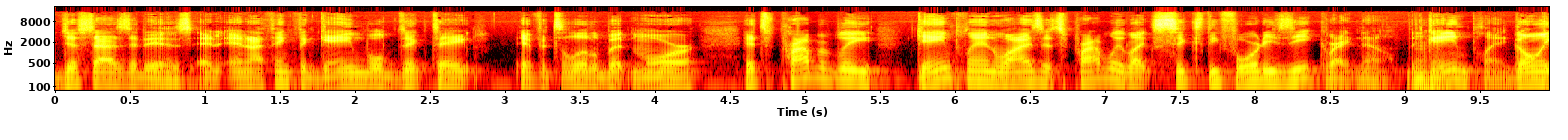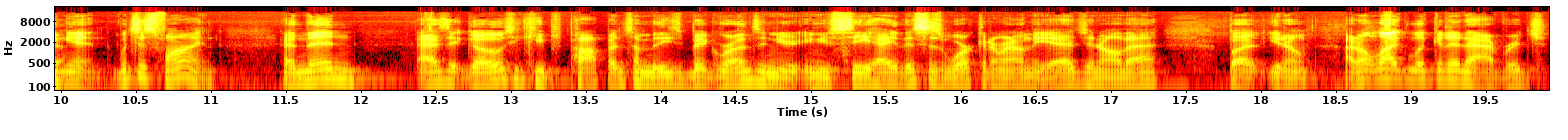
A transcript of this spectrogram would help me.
just as it is, and and I think the game will dictate if it's a little bit more. It's probably game plan wise, it's probably like 60-40 Zeke right now. The game plan going in, which is fine, and then. As it goes, he keeps popping some of these big runs, and you and you see, hey, this is working around the edge and all that. But you know, I don't like looking at average.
